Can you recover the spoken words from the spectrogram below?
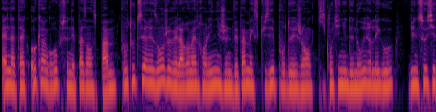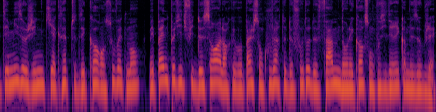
Elle n'attaque aucun groupe, ce n'est pas un spam. Pour toutes ces raisons, je vais la remettre en ligne. Je ne vais pas m'excuser pour des gens qui continuent de nourrir l'ego d'une société misogyne qui accepte des corps en sous-vêtements, mais pas une petite fuite de sang alors que vos pages sont couvertes de photos de femmes dont les corps sont considérés comme des objets.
